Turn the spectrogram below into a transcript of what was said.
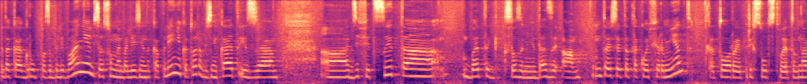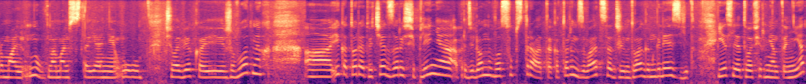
Такая группа заболеваний, лизосомной болезни накопления, которая возникает из-за э, дефицита бета-гексозаминидазы А. Ну, то есть это такой фермент, который присутствует в, нормаль, ну, в нормальном состоянии у человека и животных, э, и который отвечает за расщепление определенного определенного субстрата, который называется GM2 ганглиозид. Если этого фермента нет,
